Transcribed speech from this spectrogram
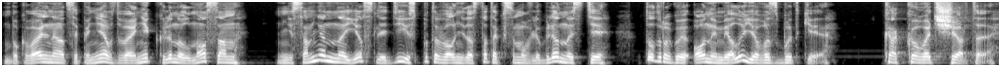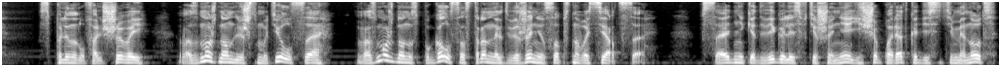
Буквально оцепенев, двойник клюнул носом. Несомненно, если Ди испытывал недостаток в самовлюблённости, то другой он имел её в избытке. «Какого чёрта?» – сплюнул Фальшивый. Возможно, он лишь смутился. Возможно, он испугался странных движений собственного сердца. Всадники двигались в тишине ещё порядка десяти минут.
